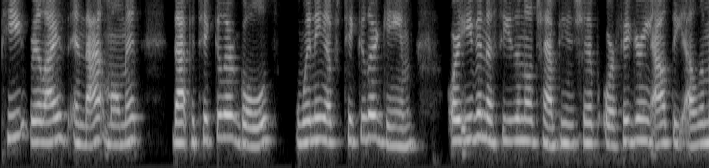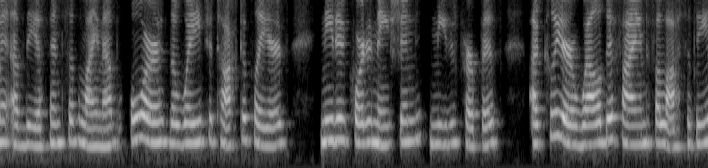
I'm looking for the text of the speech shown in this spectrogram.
Pete realized in that moment that particular goals, winning a particular game, or even a seasonal championship, or figuring out the element of the offensive lineup, or the way to talk to players, needed coordination, needed purpose, a clear, well-defined philosophy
